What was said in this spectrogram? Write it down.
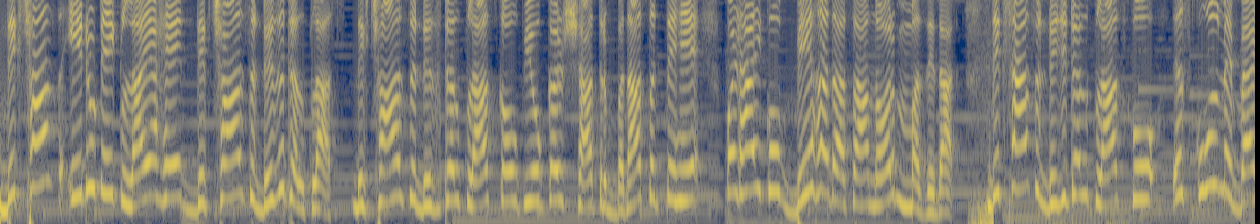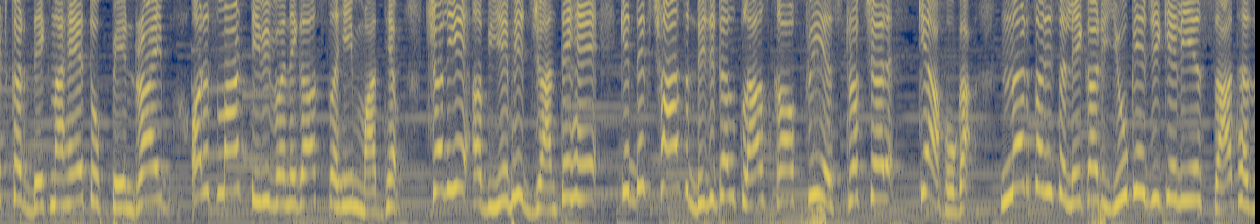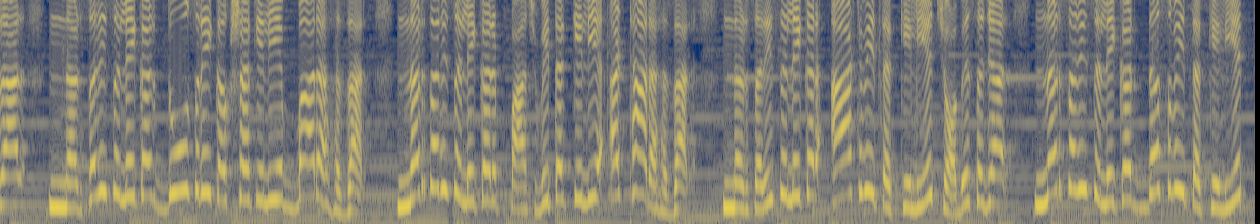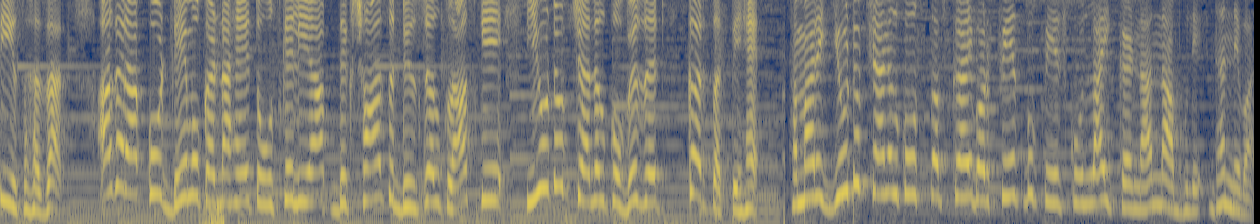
दीक्षांत एडुटेक लाया है Dikshant digital class. Dikshant digital class का उपयोग कर छात्र बना सकते हैं, पढ़ाई को बेहद आसान और मज़ेदार। दीक्षांत डिजिटल क्लास को स्कूल में बैठकर देखना है तो पेन ड्राइव और स्मार्ट टीवी बनेगा सही माध्यम। चलिए अब ये भी जानते हैं कि दीक्षांत डिजिटल क्लास का फ़ी स्ट्रक्चर क्या होगा? नर्सरी से लेकर यूकेजी के लिए सात हज़ार, नर्सरी से लेकर दूसरी कक्षा के लिए बारह हज़ार, नर्सरी से लेकर पाँचवी तक के लिए अठारह हज़ार, नर्सरी से लेकर आठवीं तक के लिए चौबीस हज़ार, नर्सरी से लेकर दसवीं तक के लिए तीस हज़ार। अगर आपको डेमो करना है तो उसके लिए आप दीक्षांत डिजिटल क्लास के यूट्यूब चैनल को विज़िट कर सकते हैं। हमारे यूट्यूब चैनल को सब्सक्राइब और फेसबुक पेज को लाइक करना ना भूले। धन्यवाद।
